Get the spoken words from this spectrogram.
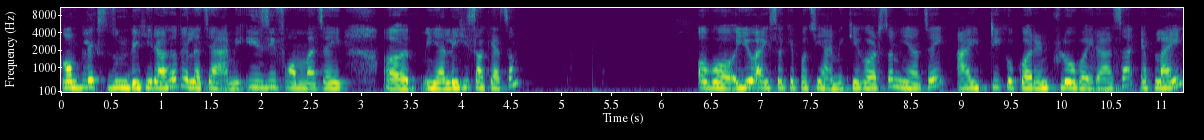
कम्प्लेक्स जुन देखिरहेको छ त्यसलाई चाहिँ हामी इजी फर्ममा चाहिँ यहाँ लेखिसकेका छौँ। अब यो आइसकेपछि हामी के गर्छौँ? यहाँ चाहिँ आइटीको करेन्ट फ्लो भइरहेछ। Apply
